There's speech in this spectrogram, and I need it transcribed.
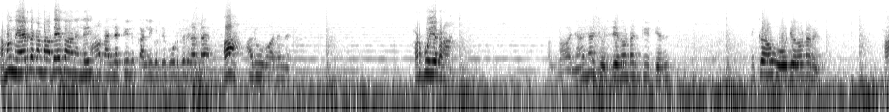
നമ്മൾ നേരത്തെ കണ്ട അതേ സാധനല്ലേ? ആ കല്ലട്ടിയിൽ കള്ളിക്കുട്ടി കൂടുതൽ കണ്ട ആ. ആ രൂപ തന്നെ അവിടെ പോയേക്കണാ അല്ലാ ഞാൻ ഞാൻ ചൊല്ലിയതുകൊണ്ടാണ് എനിക്ക് കിട്ടിയത്. എനിക്ക് ആ ഓതിയതുകൊണ്ടാണ് ആ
